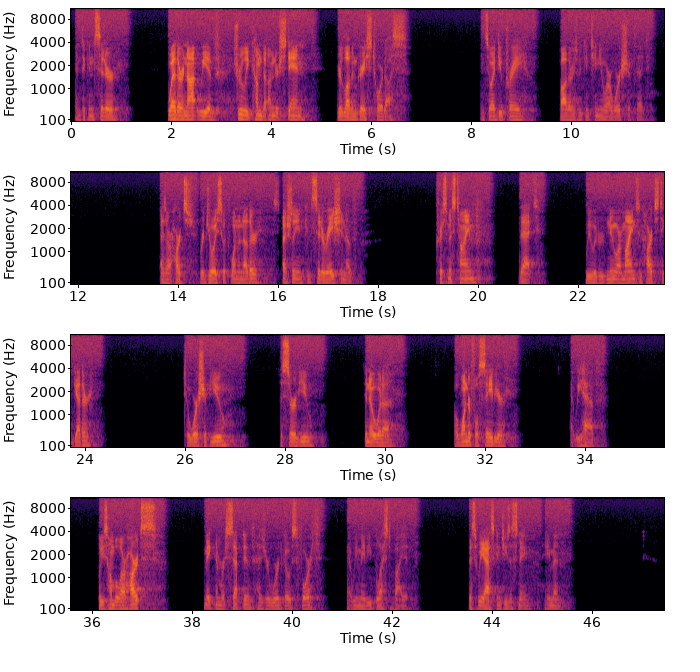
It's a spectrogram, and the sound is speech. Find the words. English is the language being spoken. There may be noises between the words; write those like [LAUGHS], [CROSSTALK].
and to consider whether or not we have truly come to understand your love and grace toward us. And so I do pray, Father, as we continue our worship, that as our hearts rejoice with one another, especially in consideration of Christmas time, that we would renew our minds and hearts together to worship you, to serve you, to know what a, a wonderful Savior that we have. Please humble our hearts, make them receptive as your word goes forth, that we may be blessed by it. This we ask in Jesus' name. Amen.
